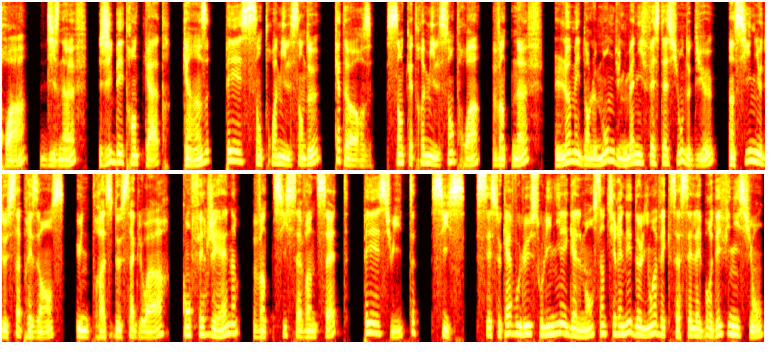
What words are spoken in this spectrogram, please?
3, 19, JB 34, 15, PS 103102, 14, 104103, 29, l'homme est dans le monde d'une manifestation de Dieu, un signe de sa présence, une trace de sa gloire, confère GN, 26 à 27, PS 8, 6. C'est ce qu'a voulu souligner également Saint Irénée de Lyon avec sa célèbre définition,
